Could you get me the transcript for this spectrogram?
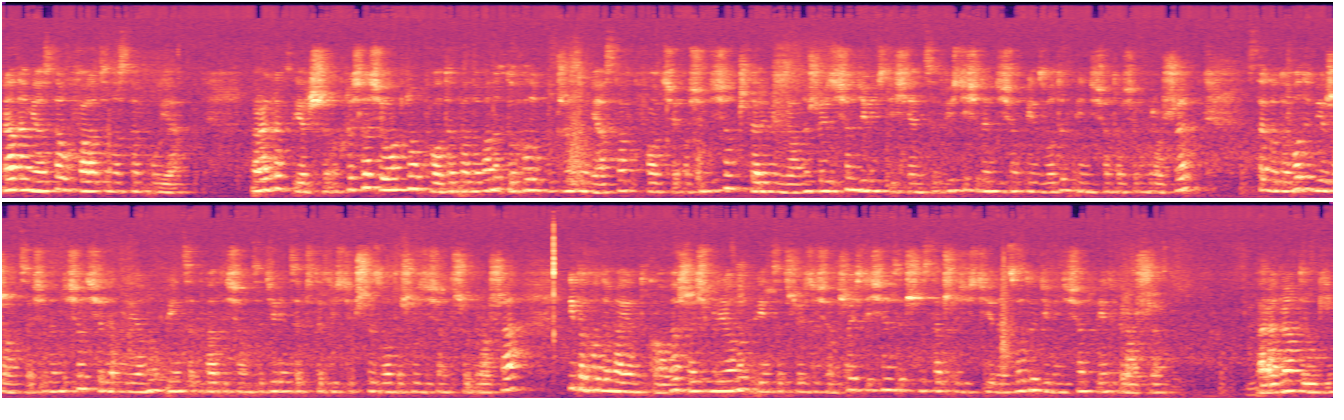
Rada Miasta uchwala co następuje. Paragraf pierwszy. Określa się łączną kwotę planowanych dochodów budżetu miasta w kwocie 84 69 275 zł 58 groszy. Z tego dochody bieżące 77 502 943 zł 63 grosze i dochody majątkowe 6 566 331 zł 95 groszy. Paragraf drugi.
